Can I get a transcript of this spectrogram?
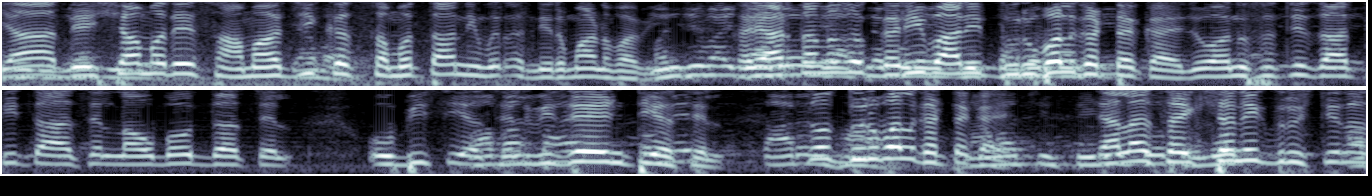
या देशामध्ये सामाजिक समता निर्माण व्हावी. खऱ्या अर्थानं जो गरीब आणि दुर्बल घटक आहे जो अनुसूचित जातीचा असेल नवबौद्ध असेल ओबीसी असेल विजेएनटी असेल जो दुर्बल घटक आहे त्याला शैक्षणिक दृष्टीनं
